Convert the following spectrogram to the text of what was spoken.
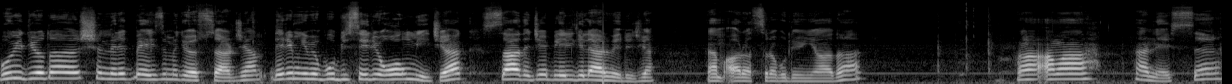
Bu videoda şimdilik base'imi göstereceğim. Dediğim gibi bu bir seri olmayacak. Sadece bilgiler vereceğim. Hem ara sıra bu dünyada. Ha ama her neyse.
